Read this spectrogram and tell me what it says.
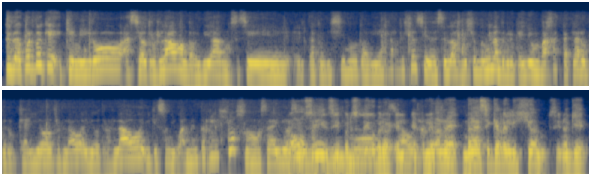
Estoy de acuerdo que, que migró hacia otros lados, cuando hoy día no sé si el catolicismo todavía es la religión, sí debe ser la religión dominante, pero que hay en baja está claro, pero que hay otros lados, hay otros lados y que son igualmente religiosos. O sea, no, sí, sí, por eso digo, pero el, el problema no es, no es así que religión, sino que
